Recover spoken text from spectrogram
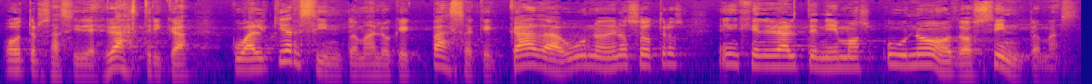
otros acidez gástrica, cualquier síntoma, lo que pasa que cada uno de nosotros en general tenemos uno o dos síntomas.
